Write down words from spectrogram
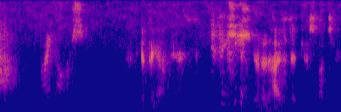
Oh my gosh. Good thing I'm here. You go to hide it in your sweatshirt.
